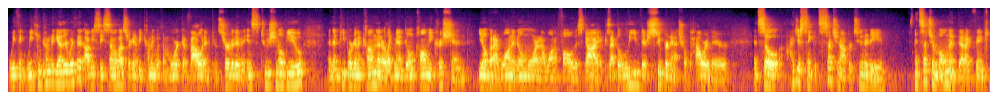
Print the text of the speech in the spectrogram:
We think we can come together with it. Obviously, some of us are going to be coming with a more devout and conservative and institutional view. And then people are going to come that are like, man, don't call me Christian, you know, but I want to know more and I want to follow this guy because I believe there's supernatural power there. And so I just think it's such an opportunity and such a moment that I think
